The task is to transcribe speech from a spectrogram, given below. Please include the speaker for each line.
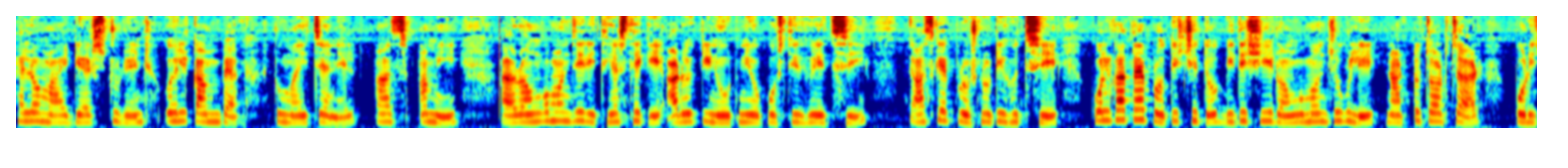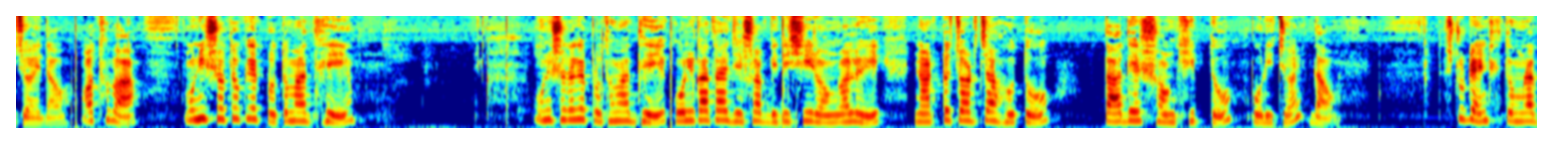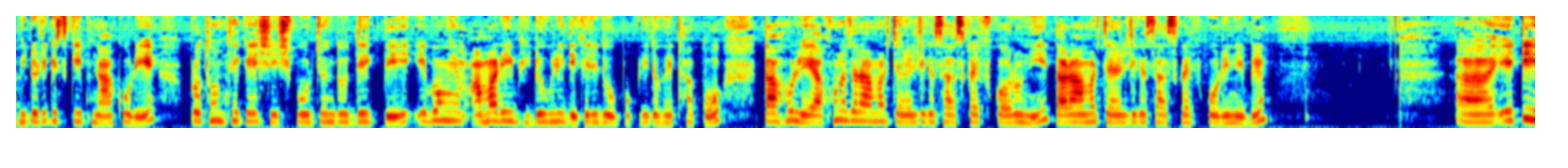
Speaker 1: Hello my dear student welcome back to my channel আজ আমি রঙ্গমঞ্চের ইতিহাস থেকে আরও একটি নোট নিয়ে উপস্থিত হয়েছি। আজকের প্রশ্নটি হচ্ছে, কলকাতায় প্রতিষ্ঠিত বিদেশি রঙ্গমঞ্চগুলির নাট্যচর্চার পরিচয় দাও। অথবা, উনিশ শতকের প্রথমার্ধে, উনিশ শতকের প্রথমার্ধে কলকাতায় যেসব বিদেশি রঙ্গালয়ে নাট্যচর্চা হতো, তাদের সংক্ষিপ্ত পরিচয় দাও। স্টুডেন্ট তোমরা ভিডিওটিকে স্কিপ না করে প্রথম থেকে শেষ পর্যন্ত দেখবে এবং আমার এই ভিডিওগুলি দেখে যদি উপকৃত হয়ে থাকো, তাহলে এখনও যারা আমার চ্যানেলটিকে সাবস্ক্রাইব করনি, তারা আমার চ্যানেলটিকে সাবস্ক্রাইব করে নেবে। এটি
